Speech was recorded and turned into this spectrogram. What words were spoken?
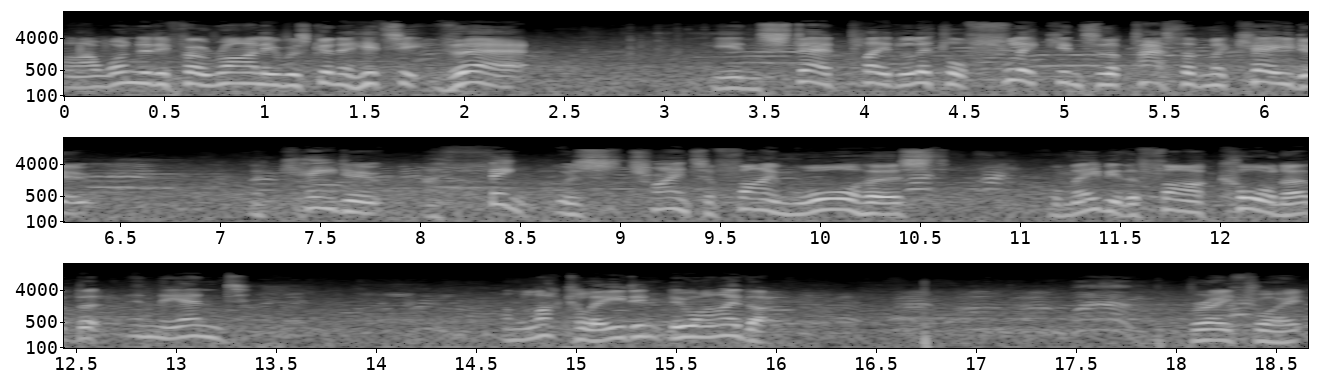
And I wondered if O'Reilly was going to hit it there. He instead played a little flick into the path of McAdoo. McAdoo, I think, was trying to find Warhurst, or maybe the far corner, but in the end, unluckily, he didn't do either. Braithwaite.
